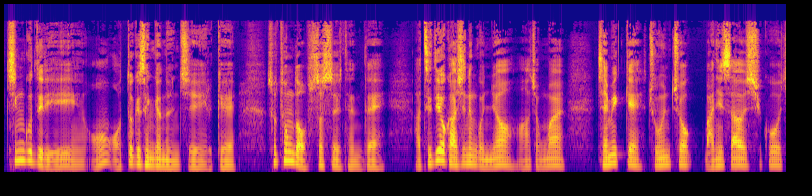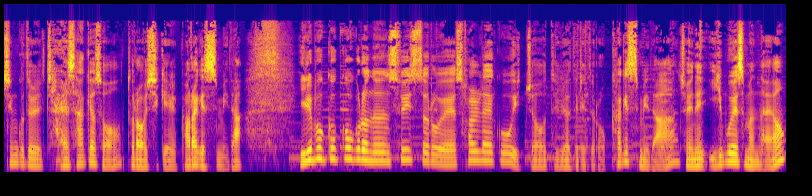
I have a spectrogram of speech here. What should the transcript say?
친구들이 어 어떻게 생겼는지 이렇게 소통도 없었을 텐데 아 드디어 가시는군요. 아 정말 재밌게 좋은 추억 많이 쌓으시고 친구들 잘 사귀어서 돌아오시길 바라겠습니다. 1부 끝곡으로는 스위스로의 설레고 있죠 들려드리도록 하겠습니다. 저희는 2부에서 만나요.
